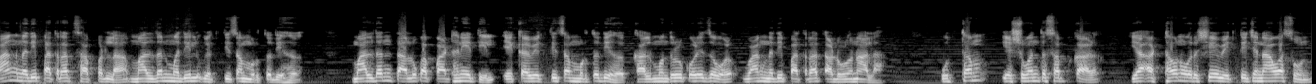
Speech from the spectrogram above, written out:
वांग नदीपात्रात सापडला मालदनमधील व्यक्तीचा मृतदेह. मालदन तालुका पाठण येथील एका व्यक्तीचा मृतदेह काल मंदुळकोळेजवळ वांग नदीपात्रात आढळून आला. उत्तम यशवंत सपकाळ या अठ्ठावन्न वर्षीय व्यक्तीचे नाव असून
